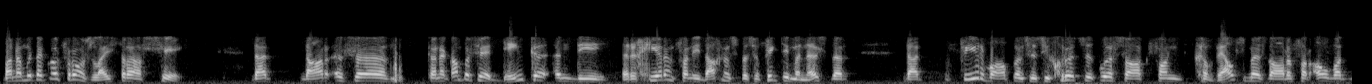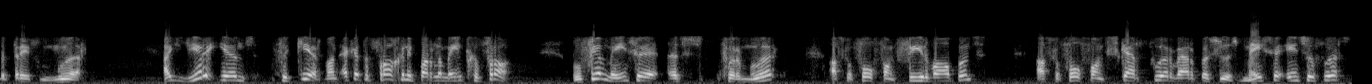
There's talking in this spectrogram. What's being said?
maar dan moet ek ook vir ons luisteraars sê dat daar is 'n kan ek amper sê denke in die regering van die dag en spesifiek die minister dat vuurwapens is die grootste oorsaak van geweldsmisdade veral wat betref moord. Hy's weer eens verkeerd want ek het 'n vraag in die parlement gevra. Hoeveel mense is vermoor as gevolg van vuurwapens, as gevolg van skerp voorwerpe soos messe ensovoorts?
